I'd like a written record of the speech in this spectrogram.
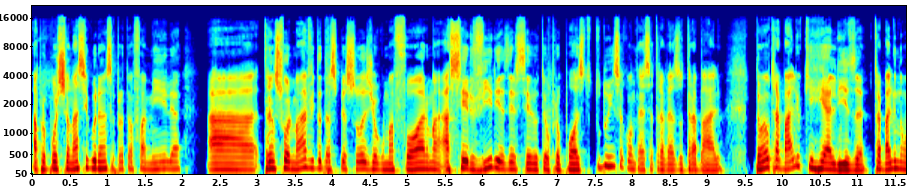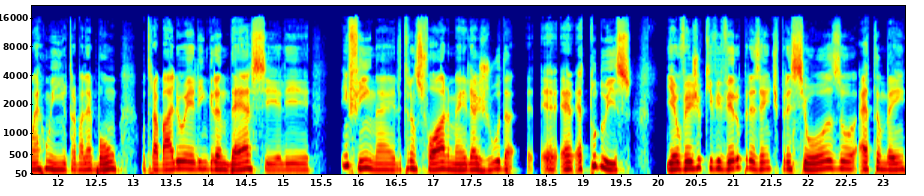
a proporcionar segurança para tua família, a transformar a vida das pessoas de alguma forma, a servir e exercer o teu propósito. Tudo isso acontece através do trabalho. Então é o trabalho que realiza. O trabalho não é ruim, o trabalho é bom. O trabalho ele engrandece, ele, enfim, né? Ele transforma, ele ajuda. É, é, é tudo isso. E eu vejo que viver o presente precioso é também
